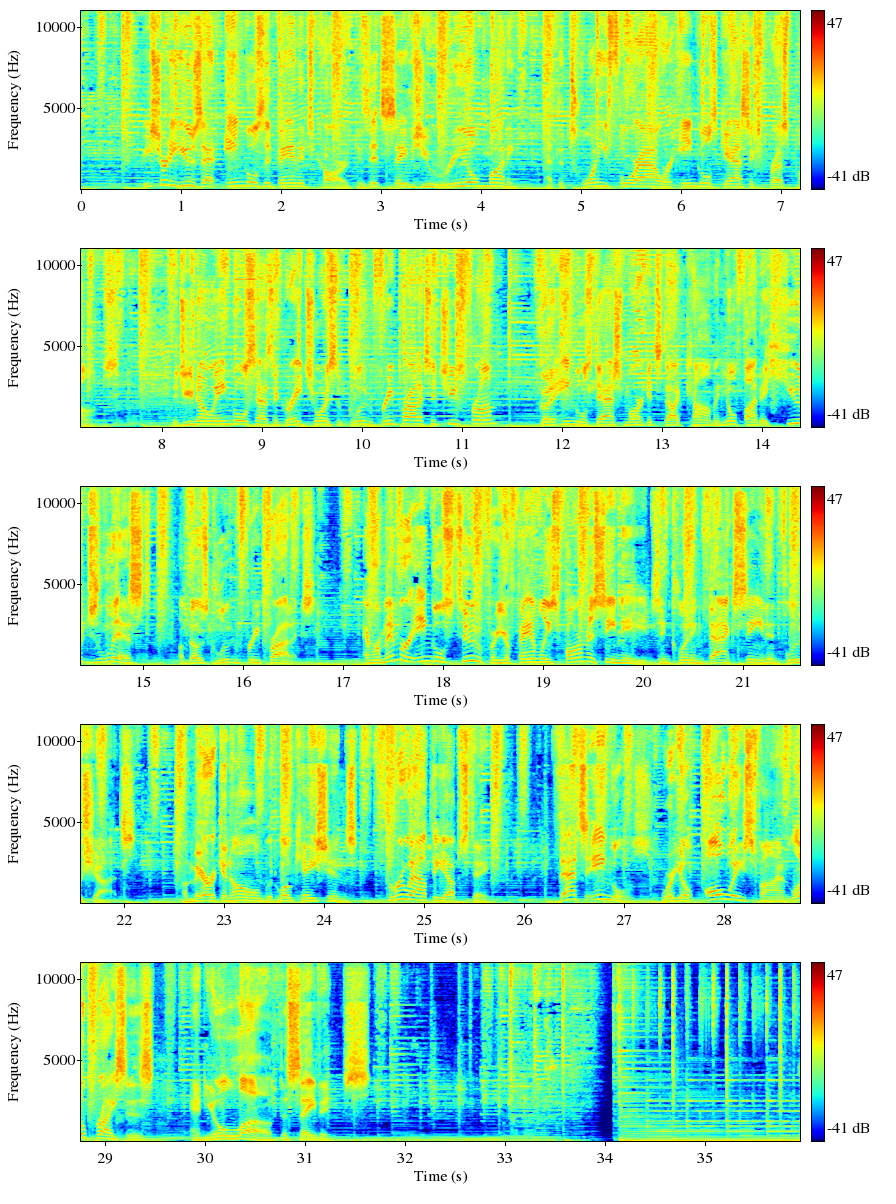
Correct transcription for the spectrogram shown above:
Be sure to use that Ingles Advantage card because it saves you real money at the 24 hour Ingles Gas Express pumps. Did you know Ingles has a great choice of gluten free products to choose from? Go to ingles markets.com and you'll find a huge list of those gluten free products. And remember Ingles too for your family's pharmacy needs, including vaccine and flu shots. American owned with locations throughout the upstate. That's Ingles, where you'll always find low prices and you'll love the savings.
